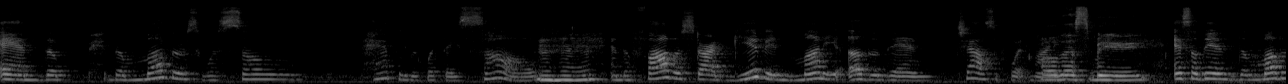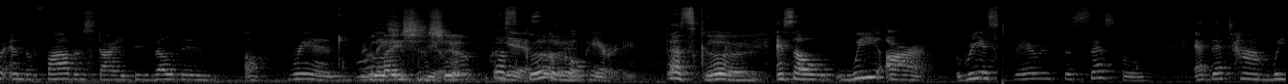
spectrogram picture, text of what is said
And the the mothers were so happy with what they saw. Mhm. And the fathers started giving money other than child support money. Oh, that's big. and so then the mother and the father started developing a friend relationship. Relationship. That's yes, good. co-parenting. That's good. And so we are re- very successful. At that time, we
